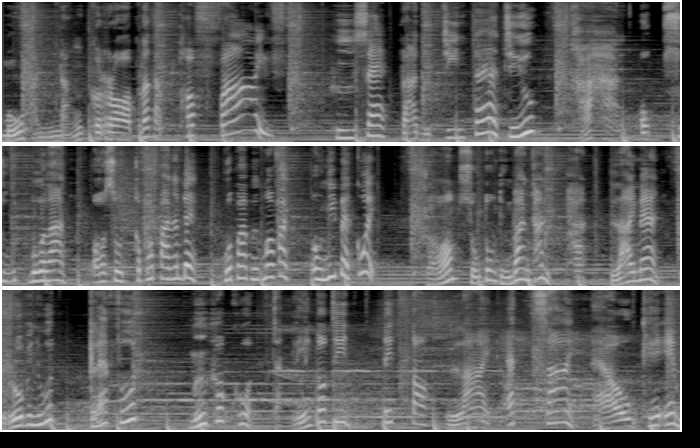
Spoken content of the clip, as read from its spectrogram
หมูหันหนังกรอบระดับท็อป 5 ฮือแซ่ปลาดิบจีนแต้จิ๋วขาห่านอบสูตรโบราณออสูตรกระเพาะปลาน้ำแดงหัวปลาเผือกหม้อไฟโอ้นี่แปะกล้วย พร้อมส่งตรงถึงบ้านท่าน ผ่านไลน์แมนโรบินฮูดแกลบฟู้ดมือครอบครัวจัดเลี้ยงโต๊ะจีน ติดต่อ Line แอดไซ LKM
